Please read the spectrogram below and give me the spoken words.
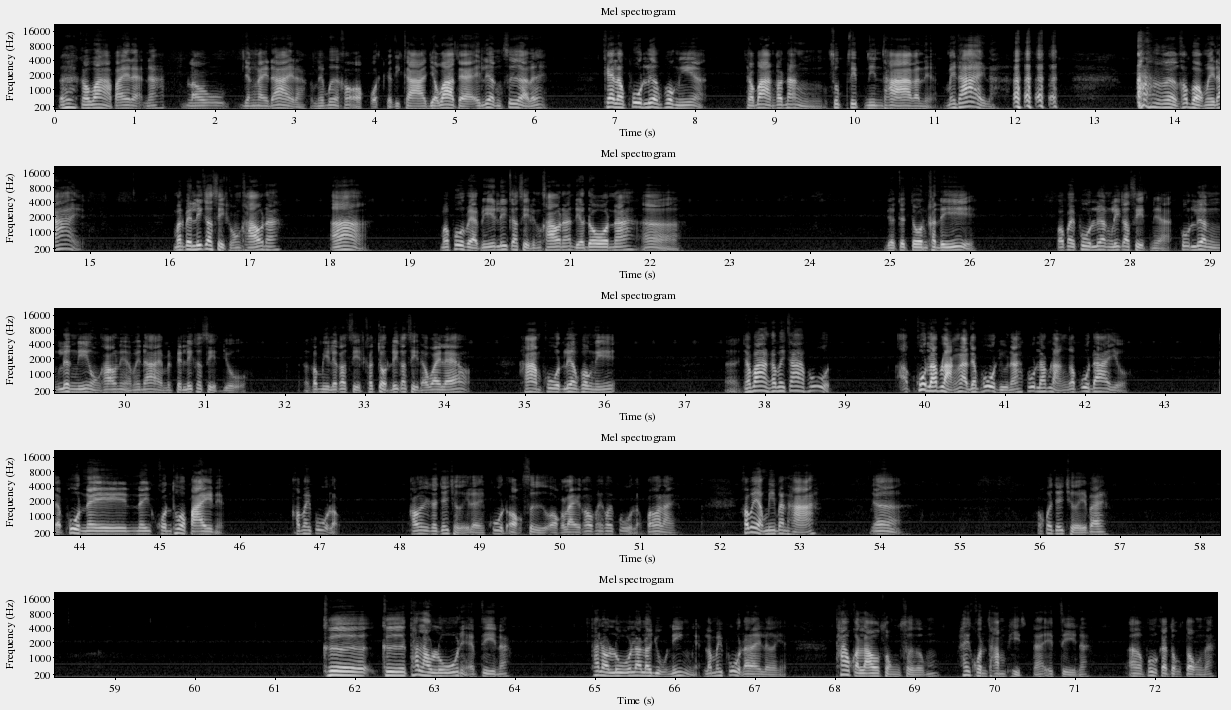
เออก็ว่าไปแหละนะเรายังไงได้ล่ะในเมื่อเขาออกกฎกติกา อย่าว่าแต่ไอ้เรื่องเสื้อเลย แค่เราพูดเรื่องพวกนี้อะชาวบ้านเขานั่งซุบซิบนินทากันเนี่ย ไม่ได้นะเออเขาบอกไม่ได้ มันเป็นลิขสิทธิ์ของเขานะอ่า มาพูดแบบนี้ลิขสิทธิ์ของเขานะเดี๋ยวโดนนะเออเดี๋ยวจะโดนคดี เพราะไปพูดเรื่องลิขสิทธิ์เนี่ยพูดเรื่องเรื่องนี้ของเขาเนี่ยไม่ได้มันเป็นลิขสิทธิ์อยู่ก็มีลิขสิทธิ์เขาจดลิขสิทธิ์เอาไว้แล้ว ห้ามพูดเรื่องพวกนี้ชาวบ้านก็ไม่กล้าพูดพูดรับหลังอาจจะพูดอยู่นะ พูดรับหลังก็พูดได้อยู่ แต่พูดในในคนทั่วไปเนี่ยเขาไม่พูดหรอกเขาจะเฉยเลย พูดออกสื่อออกอะไรเขาไม่ค่อยพูดหรอกเพราะอะไรเขาไม่อยากมีปัญหา เออเขาก็เฉยๆไป คือคือถ้าเรารู้เนี่ยเอฟซีนะ ถ้าเรารู้แล้วเราอยู่นิ่งเนี่ย เราไม่พูดอะไรเลยเท่ากับเราส่งเสริมให้คนทำผิดนะเอฟซีนะเออพูดกันตรงๆนะ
